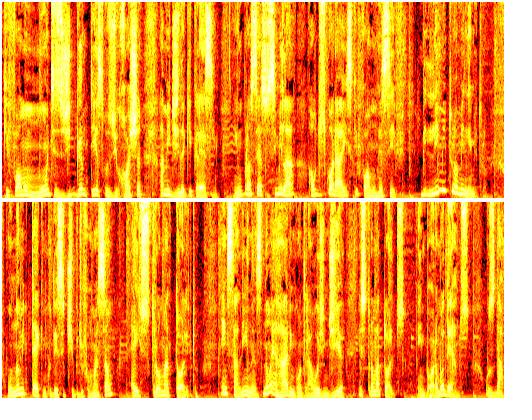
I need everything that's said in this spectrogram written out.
que formam montes gigantescos de rocha à medida que crescem, em um processo similar ao dos corais que formam um recife, milímetro a milímetro. O nome técnico desse tipo de formação é estromatólito. Em salinas, não é raro encontrar hoje em dia estromatólitos, embora modernos. Os da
